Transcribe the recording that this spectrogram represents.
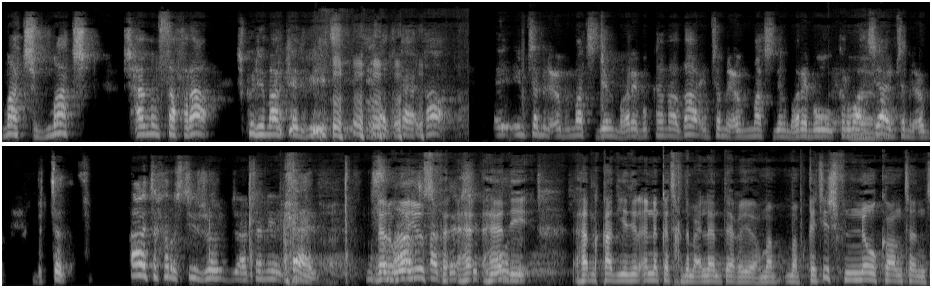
ماتش بماتش شحال من صفراء شكون اللي ماركا ال but. دقيقه إمتى ملعوب الماتش ديال المغرب وكندا إمتى ملعوب الماتش ديال المغرب وكرواتيا إمتى ملعوب بالتد آه تخرجتي جو عاوتاني ساهل. هو يوسف هذه هذه القضية ديال أنك تخدم على ال interior ما بقيتيش في ال no content.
